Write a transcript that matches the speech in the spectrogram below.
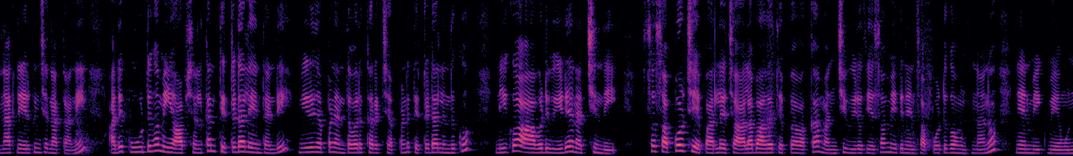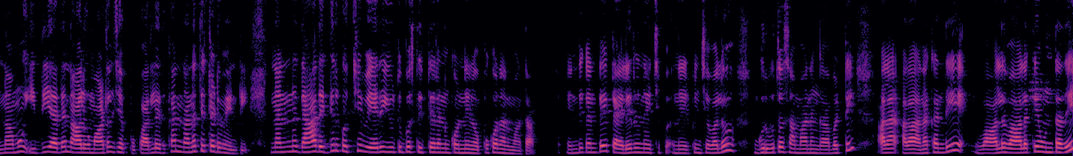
నాకు నేర్పించినాక కానీ. అదే పూర్తిగా మీ ఆప్షనల్ కానీ తిట్టడాలు ఏంటండి? మీరు చెప్పండి ఎంతవరకు కరెక్ట్ చెప్పండి. తిట్టడాలు ఎందుకు? నీకు ఆవిడ వీడియో నచ్చింది. సో సపోర్ట్ చేయి. పర్లేదు చాలా బాగా చెప్పావక్క మంచి వీడియో చేసావు మీకు నేను సపోర్ట్గా ఉంటున్నాను. నేను మీకు మేము ఉన్నాము. ఇది అదే నాలుగు మాటలు చెప్పు. పర్లేదు కానీ నన్ను తిట్టడం ఏంటి? నన్ను నా దగ్గరికి వచ్చి వేరే యూట్యూబర్స్ తిట్టారనుకోండి నేను ఒప్పుకోను అనమాట ఎందుకంటే టైలరింగ్ నేర్చి నేర్పించే వాళ్ళు గురువుతో సమానం కాబట్టి అలా అలా అనకండి. వాళ్ళు వాళ్ళకే ఉంటుంది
